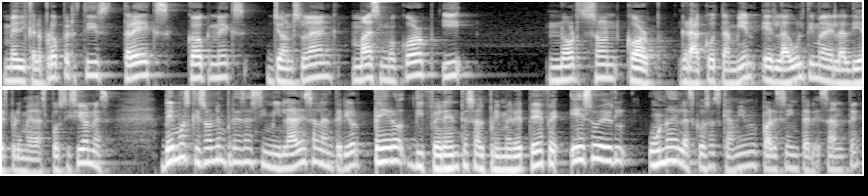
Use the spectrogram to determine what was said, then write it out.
Medical Properties, Trex, Cognex, Jones Lang, Massimo Corp y Nordson Corp. Graco también es la última de las 10 primeras posiciones. Vemos que son empresas similares a la anterior, pero diferentes al primer ETF. Eso es una de las cosas que a mí me parece interesante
